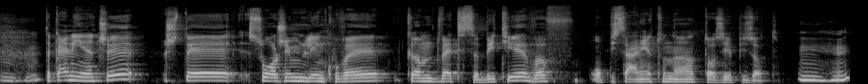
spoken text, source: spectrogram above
Mm-hmm. Така или иначе, ще сложим линкове към двете събития в описанието на този епизод. Mm-hmm.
